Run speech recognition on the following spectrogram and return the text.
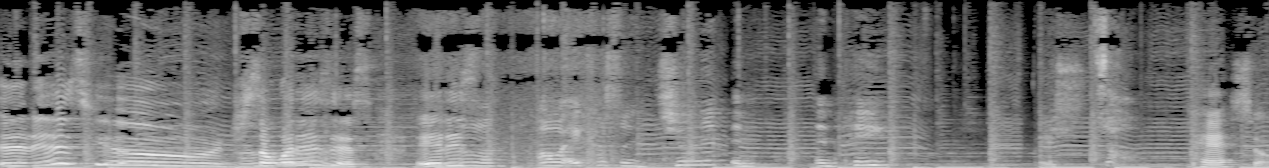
It is huge. So what is this? It is Uh, oh, it costs a unit and and pay so peso.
